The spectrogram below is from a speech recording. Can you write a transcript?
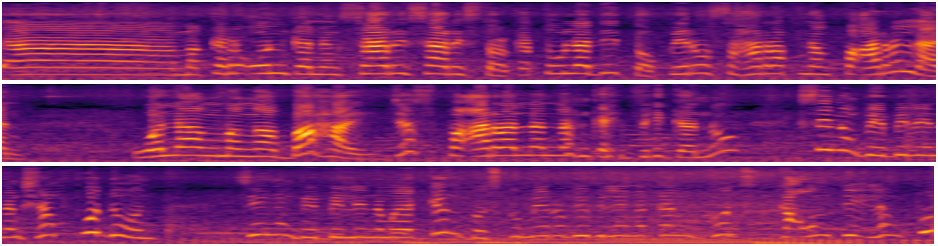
ah, magkaroon ka ng sari-sari store katulad dito, pero sa harap ng paaralan, walang mga bahay, just paaralan lang kaibigan, no? Sinong bibili ng shampoo doon? Sinong bibili ng mga canned goods? Kung meron bibili ng canned goods, kaunti lang po.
